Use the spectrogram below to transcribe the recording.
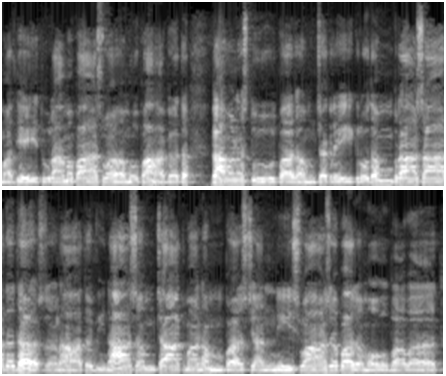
मध्ये तु रामपार्श्वमुपागत रावणस्तु परं चक्रे क्रोधं प्रासादधर्षणात् विनाशं चात्मनं पश्यन्निश्वास परमोऽभवत्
